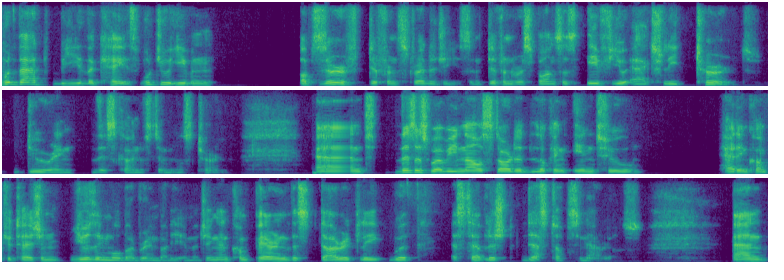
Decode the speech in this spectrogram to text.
would that be the case? Would you even observe different strategies and different responses if you actually turned during this kind of stimulus turn? And this is where we now started looking into heading computation using mobile brain body imaging and comparing this directly with established desktop scenarios. And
